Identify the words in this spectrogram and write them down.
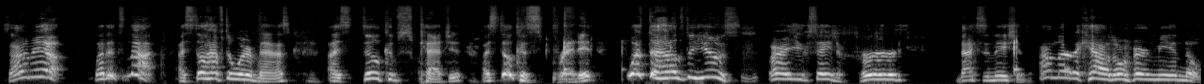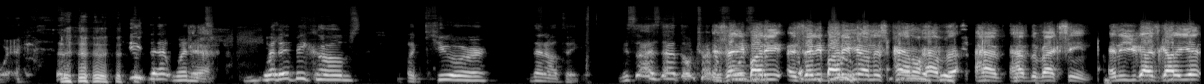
sign me up. But it's not. I still have to wear a mask. I still could catch it. I still could spread it. What the hell's the use? All right, you're saying herd vaccinations. I'm not a cow. Don't herd me in nowhere. Keep that when Yeah. it when it becomes a cure, then I'll take it. Besides that, don't try to. Is force it. anybody is anybody here on this panel have the, have have the vaccine? Any of you guys got it yet?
